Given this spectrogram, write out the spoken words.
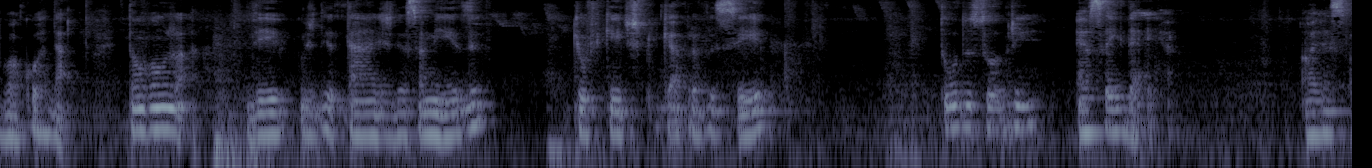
vou acordar. Então vamos lá ver os detalhes dessa mesa que eu fiquei de explicar para você tudo sobre essa ideia. Olha só,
